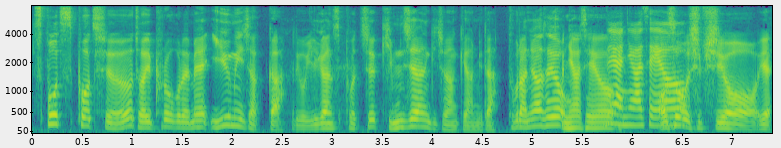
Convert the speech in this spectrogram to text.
스포츠 스포츠 저희 프로그램의 이유미 작가 그리고 일간 스포츠 김재한 기자와 함께합니다. 두 분 안녕하세요. 안녕하세요. 네, 안녕하세요. 어서 오십시오. 예,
